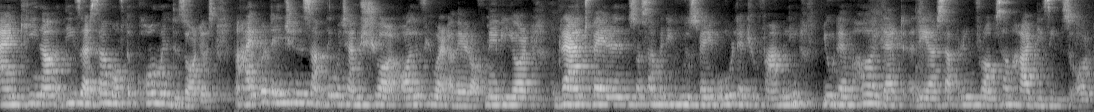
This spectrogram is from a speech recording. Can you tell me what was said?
angina. These are some of the common disorders. Now, hypertension is something which I'm sure all of you are aware of. Maybe your grandparents or somebody who is very old at your family, you would have heard that they are suffering from some heart disease or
